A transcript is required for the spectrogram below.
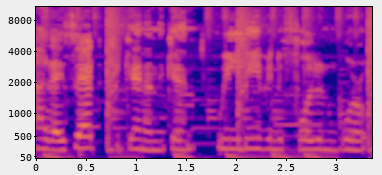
As I said again and again, we live in the fallen world.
